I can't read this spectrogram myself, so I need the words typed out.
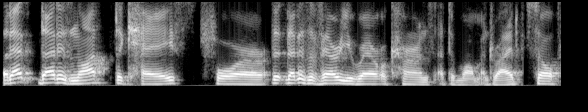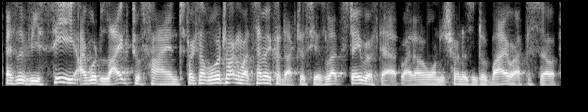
but, that, that is not the case for, that, that is a very rare occurrence at the moment, right? So as a VC, I would like to find, for example, we're talking about semiconductors here, so let's stay with that, right? I don't want to turn this into a bio episode.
